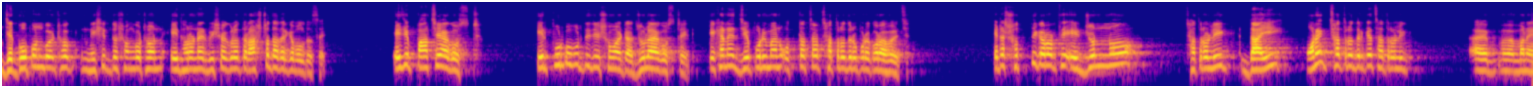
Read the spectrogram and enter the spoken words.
যে গোপন বৈঠক, নিষিদ্ধ সংগঠন, এই ধরনের বিষয়গুলো তো রাষ্ট্র তাদেরকে বলতেছে। এই যে পাঁচই আগস্ট, এর পূর্ববর্তী যে সময়টা, জুলাই আগস্টের, এখানে যে পরিমাণ অত্যাচার ছাত্রদের উপরে করা হয়েছে, এটা সত্যিকার অর্থে এর জন্য ছাত্রলীগ দায়ী। অনেক ছাত্রদেরকে ছাত্রলীগ মানে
